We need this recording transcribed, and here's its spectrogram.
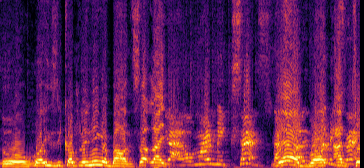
So what is he complaining about? It's not like Yeah, well, mine makes sense. That's yeah, but mine at, sense. so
